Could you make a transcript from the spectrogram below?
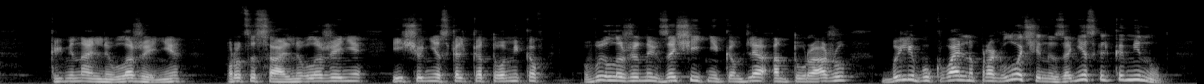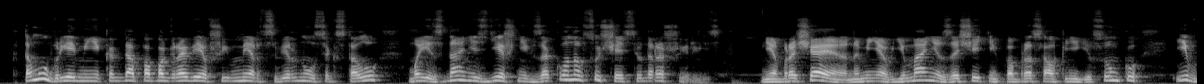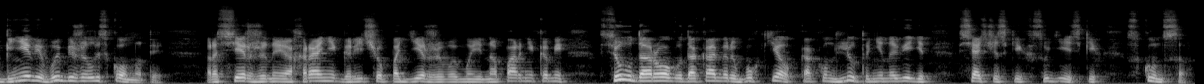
криминальное уложение, процессуальное уложение и еще несколько томиков, выложенных защитником для антуражу, были буквально проглочены за несколько минут. К тому времени, когда побагровевший Мерц вернулся к столу, мои знания здешних законов существенно расширились. Не обращая на меня внимания, защитник побросал книги в сумку и в гневе выбежал из комнаты. Рассерженный охранник, горячо поддерживаемый напарниками, всю дорогу до камеры бухтел, как он люто ненавидит всяческих судейских скунсов.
